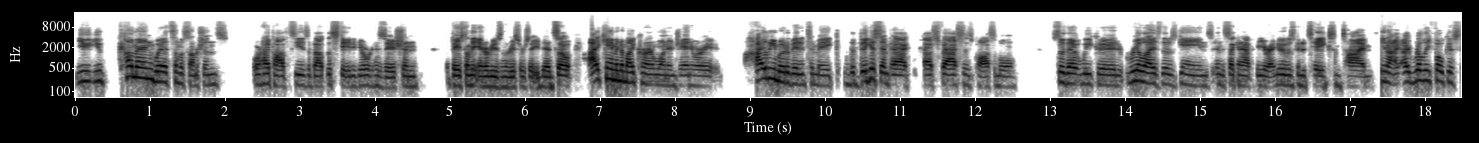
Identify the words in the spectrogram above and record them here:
you you come in with some assumptions or hypotheses about the state of the organization based on the interviews and the research that you did. So I came into my current one in January, highly motivated to make the biggest impact as fast as possible so that we could realize those gains in the second half of the year. I knew it was going to take some time. You know, I, I, really focused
